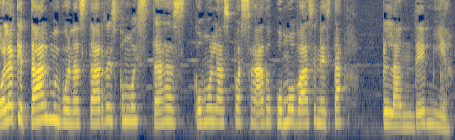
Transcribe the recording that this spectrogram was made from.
Hola, ¿qué tal? Muy buenas tardes. ¿Cómo estás? ¿Cómo la has pasado? ¿Cómo vas en esta pandemia?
